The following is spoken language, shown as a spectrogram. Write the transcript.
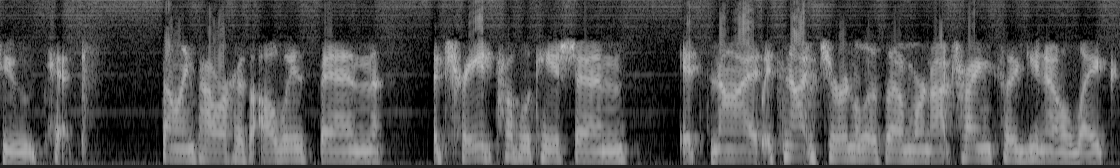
to tips. Selling Power has always been a trade publication. It's not it's not journalism. We're not trying to, you know, like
